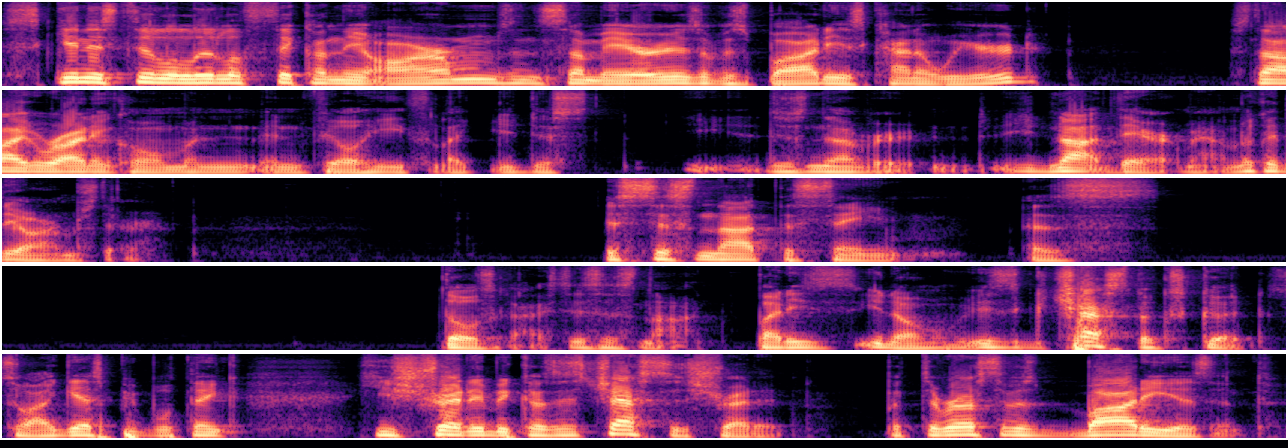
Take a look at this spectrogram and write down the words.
Skin is still a little thick on the arms and some areas of his body is kind of weird. It's not like Ronnie Coleman and, and Phil Heath. Like you just, you just never, you're not there, man. Look at the arms there. It's just not the same as those guys. This is not. But he's, you know, his chest looks good. So I guess people think he's shredded because his chest is shredded, but the rest of his body isn't.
